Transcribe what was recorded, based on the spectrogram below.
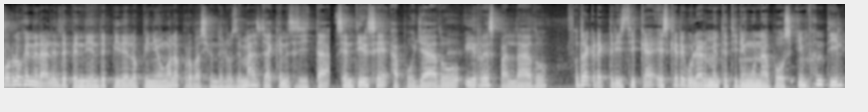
por lo general el dependiente pide la opinión o la aprobación de los demás, ya que necesita sentirse apoyado y respaldado otra característica es que regularmente tienen una voz infantil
